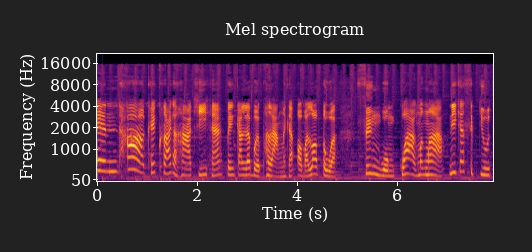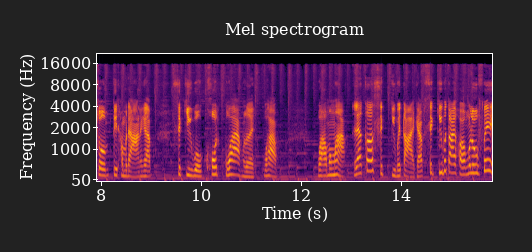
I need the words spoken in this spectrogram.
เป็นท่าคล้ายๆกับฮาคิฮะ เป็นการระเบิดพลังนะครับออกมารอบตัว ซึ่งวงกว้างมากๆ นี่แค่สกิลโจมตีธรรมดานะครับ สกิลวงโคตรกว้างเลยว้าวว้าวมากๆ แล้วก็สกิลไม้ตายครับ สกิลไม้ตายของลูฟี่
